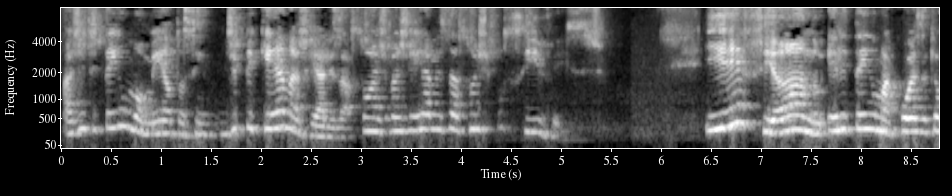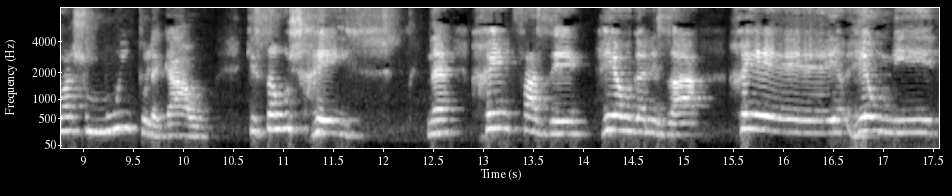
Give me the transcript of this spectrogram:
a gente tem um momento, assim, de pequenas realizações, mas de realizações possíveis. E esse ano, ele tem uma coisa que eu acho muito legal, que são os reis, né? Refazer, reorganizar, re, reunir,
